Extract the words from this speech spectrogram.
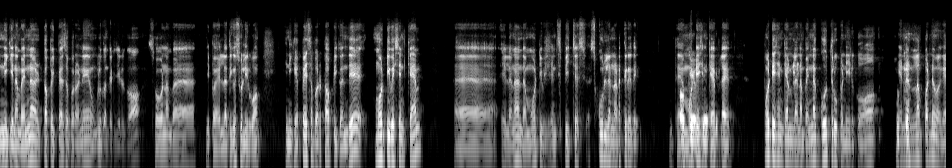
இன்னைக்கு நம்ம என்ன டாபிக் பேச போறோம்னு உங்களுக்கும் தெரிஞ்சிருக்கும். ஸோ நம்ம இப்போ எல்லாத்துக்கும் சொல்லிடுவோம் இன்னைக்கு பேச போகிற டாபிக் வந்து மோட்டிவேஷன் கேம்ப் இல்லைன்னா இந்த மோட்டிவேஷன் ஸ்பீச்சஸ் ஸ்கூலில் நடக்கிறது. இந்த மோட்டிவேஷன் கேம்ப்ல மோட்டிவேஷன் கேம்ப்ல நம்ம என்ன கோ த்ரூ பண்ணியிருக்கோம். என்னென்னலாம் பண்ணுவாங்க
